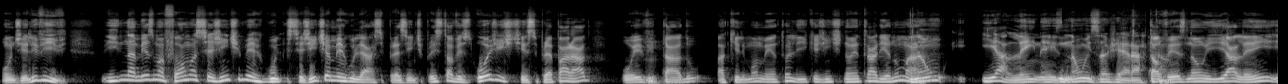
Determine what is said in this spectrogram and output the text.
onde ele vive. E da mesma forma, se a gente mergulha, se a gente já mergulhasse presente para isso, talvez hoje a gente tinha se preparado ou evitado aquele momento ali que a gente não entraria no mar. Não ir além, né? Não exagerar. Talvez não ir além e,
